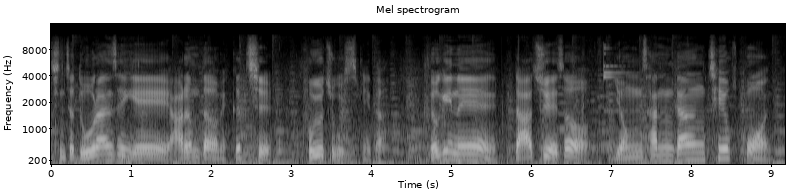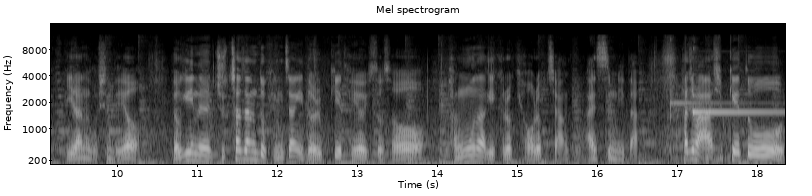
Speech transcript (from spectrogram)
진짜 노란색의 아름다움의 끝을 보여주고 있습니다 여기는 나주에서 영산강 체육공원이라는 곳인데요. 여기는 주차장도 굉장히 넓게 되어 있어서 방문하기 그렇게 어렵지 않, 않습니다. 하지만 아쉽게도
